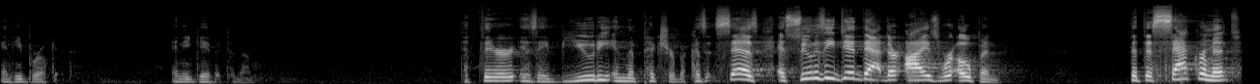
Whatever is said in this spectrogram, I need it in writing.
and he broke it and he gave it to them. That there is a beauty in the picture because it says, as soon as he did that, their eyes were open. That the sacrament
